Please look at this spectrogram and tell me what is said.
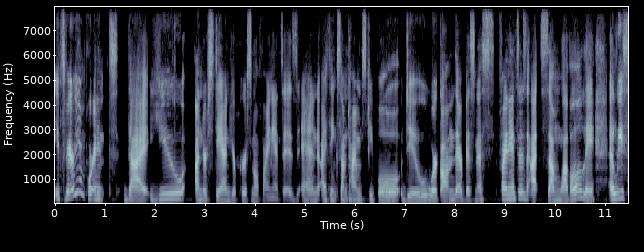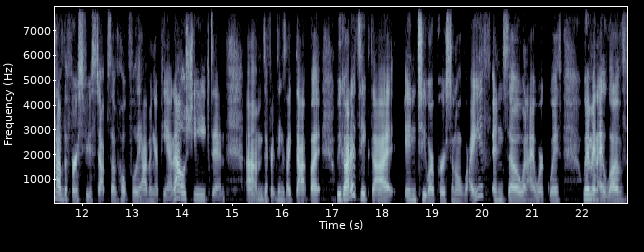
it's very important that you understand your personal finances, and I think sometimes people do work on their business finances at some level. They at least have the first few steps of hopefully having a P&L sheet and, um, different things like that, but we gotta take that into our personal life, and so when I work with women, I love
